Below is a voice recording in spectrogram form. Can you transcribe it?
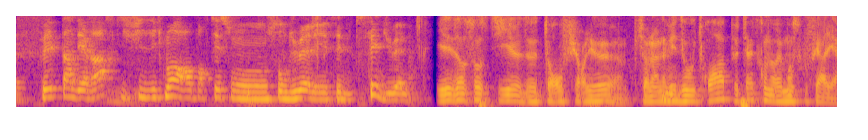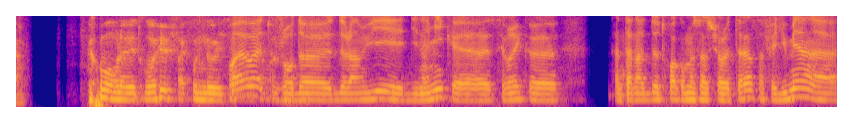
c'est un des rares qui physiquement a remporté son, duel et ses, duels. Il est dans son style de taureau furieux. Si on en avait deux ou trois, peut-être qu'on aurait moins souffert hier. Comment vous l'avez trouvé, Facundo Ouais, ouais, toujours de, de l'envie et dynamique. Euh, c'est vrai que quand t'en as deux trois comme ça sur le terrain, ça fait du bien. Euh,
